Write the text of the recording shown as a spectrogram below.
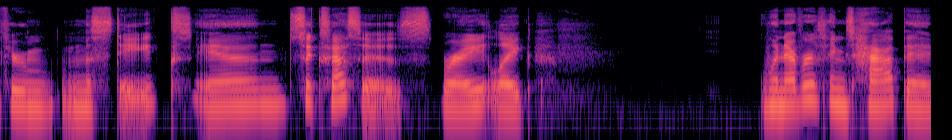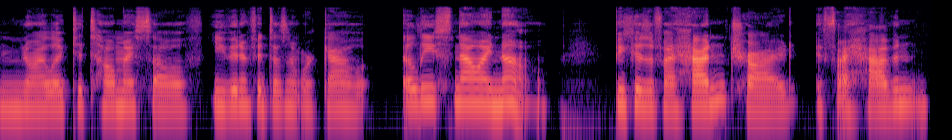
through mistakes and successes, right? Like, whenever things happen, you know, I like to tell myself, even if it doesn't work out, at least now I know because if I hadn't tried, if I haven't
